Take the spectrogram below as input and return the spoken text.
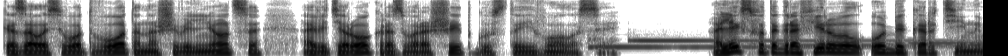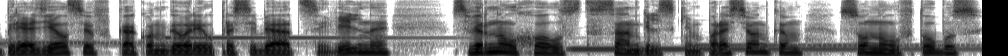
Казалось, вот-вот она шевельнется, а ветерок разворошит густые волосы. Олег сфотографировал обе картины, переоделся в, как он говорил про себя, цивильное, свернул холст с ангельским поросенком, сунул в тубус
